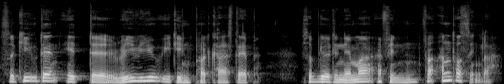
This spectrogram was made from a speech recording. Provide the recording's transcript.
så giv den et uh, review i din podcast-app. Så bliver det nemmere at finde for andre singler.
